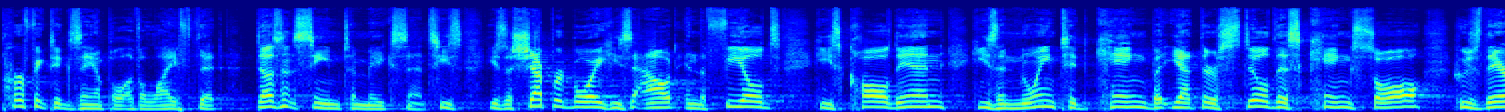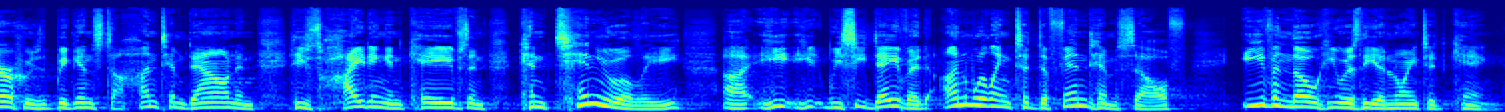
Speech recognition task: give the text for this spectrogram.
perfect example of a life that doesn't seem to make sense. He's, he's a shepherd boy, he's out in the fields, he's called in, he's anointed king, but yet there's still this King Saul who's there who begins to hunt him down and he's hiding in caves. And continually, uh, he, he, we see David unwilling to defend himself, even though he was the anointed king.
